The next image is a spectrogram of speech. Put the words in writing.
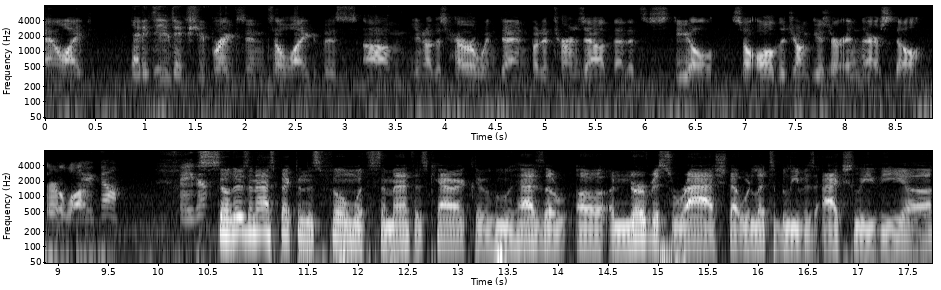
and like That is she, she addiction. breaks into like this, um, you know, this heroin den, but it turns out that it's steel, so all the junkies are in there still. They're alive. There alive. you go. There you go. So there's an aspect in this film with Samantha's character who has a a, a nervous rash that we're led to believe is actually the uh,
